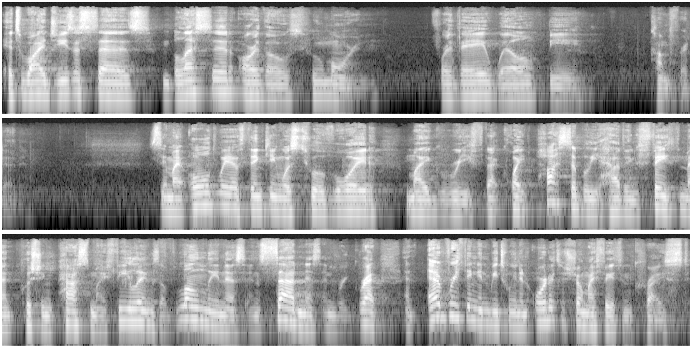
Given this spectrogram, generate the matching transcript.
It's why Jesus says, Blessed are those who mourn, for they will be comforted. See, my old way of thinking was to avoid my grief, that quite possibly having faith meant pushing past my feelings of loneliness and sadness and regret and everything in between in order to show my faith in Christ.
